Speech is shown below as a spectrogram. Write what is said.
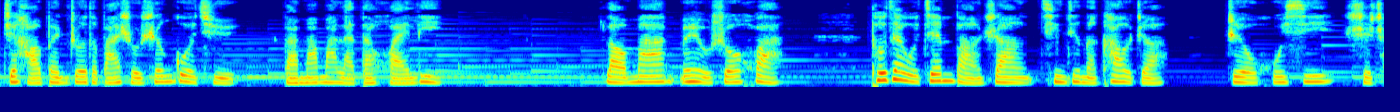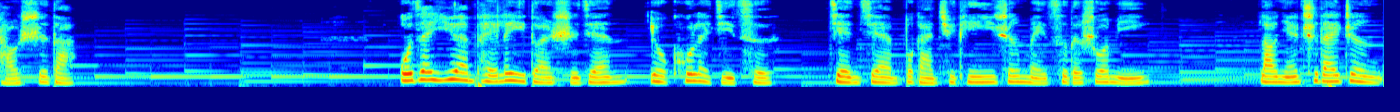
只好笨拙地把手伸过去，把妈妈揽到怀里。老妈没有说话，头在我肩膀上轻轻地靠着，只有呼吸是潮湿的。我在医院陪了一段时间，又哭了几次，渐渐不敢去听医生每次的说明。老年痴呆症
